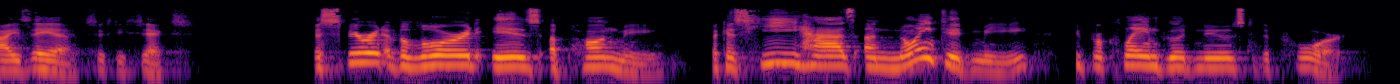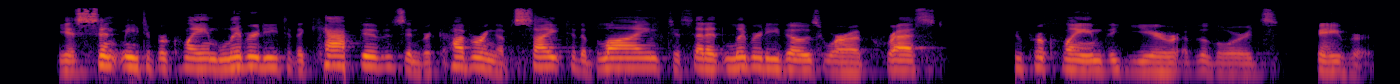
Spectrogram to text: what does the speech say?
Isaiah 66. The Spirit of the Lord is upon me, because he has anointed me to proclaim good news to the poor. He has sent me to proclaim liberty to the captives and recovering of sight to the blind, to set at liberty those who are oppressed, to proclaim the year of the Lord's favor.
